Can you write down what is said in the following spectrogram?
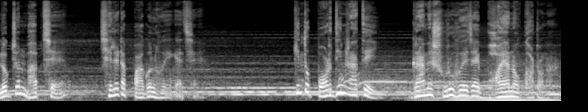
লোকজন ভাবছে ছেলেটা পাগল হয়ে গেছে। কিন্তু পরদিন রাতেই গ্রামে শুরু হয়ে যায় ভয়ানক ঘটনা।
